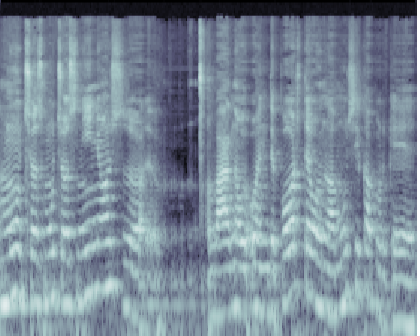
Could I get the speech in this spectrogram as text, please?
muchos, muchos niños eh, van o en deporte o en la música porque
